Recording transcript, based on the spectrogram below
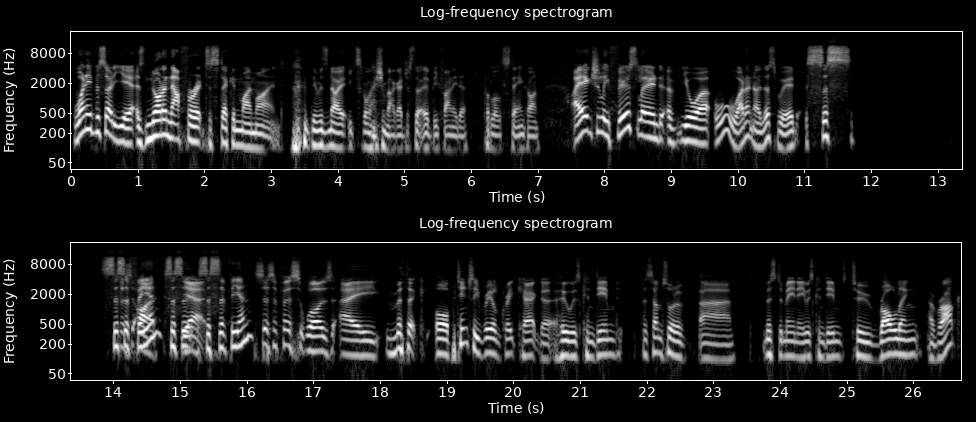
One episode a year is not enough for it to stick in my mind. there was no exclamation mark. I just thought it'd be funny to put a little stank on. I actually first learned of your, oh, I don't know this word, sis. Sisyphean? Sis- Sis- yeah. Sisyphean? Sisyphus was a mythic or potentially real Greek character who was condemned for some sort of uh, misdemeanor. He was condemned to rolling A rock?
